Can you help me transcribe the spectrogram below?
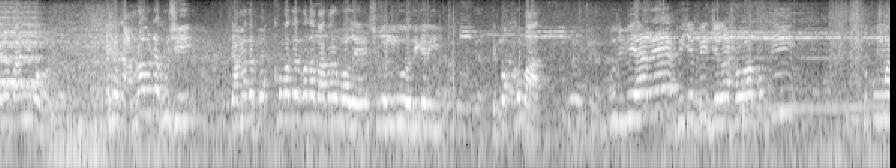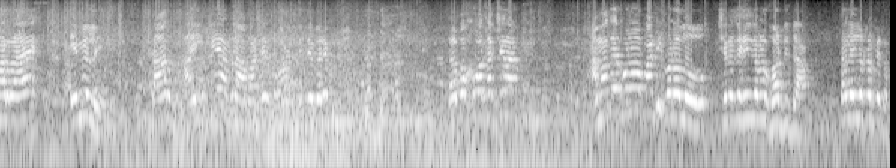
এটা পাননি কখন। আমরাও এটা খুশি যে আমাদের পক্ষপাতের কথা বারবার বলে শুভেন্দু অধিকারী যে পক্ষপাত। কুচবিহারে বিজেপির জেলা সভাপতি সুকুমার রায় এমএলএ তার ভাইকে আমরা আবাসের ঘর দিতে পেরে খুশি। তার পক্ষপাত থাকছে না। আমাদের কোনো পার্টি করা লোক সেটা দেখে যদি আমরা ঘর দিতাম তাহলে এই লোকটা পেতাম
